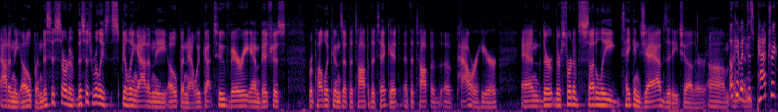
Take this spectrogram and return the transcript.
out in the open. This is sort of this is really spilling out in the open now. We've got two very ambitious Republicans at the top of the ticket, at the top of, of power here. And they're they're sort of subtly taking jabs at each other. Um, Okay, and- but and- does Patrick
